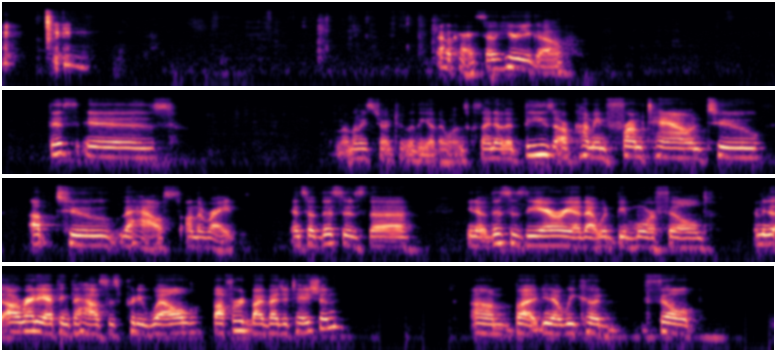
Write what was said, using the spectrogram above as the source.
Okay, so here you go. This is, well, let me start to with the other ones, because I know that these are coming from town to, up to the house on the right. And so this is the, you know, this is the area that would be more filled. I mean, already I think the house is pretty well buffered by vegetation. Um, but you know, we could fill,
